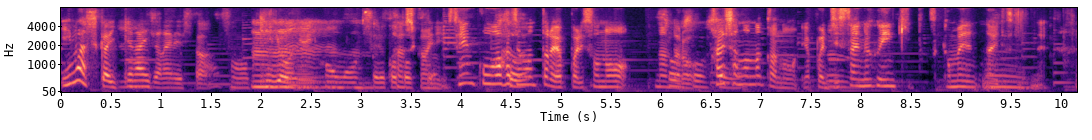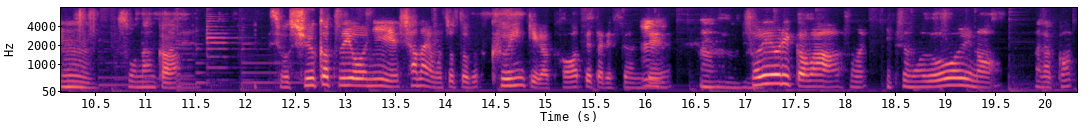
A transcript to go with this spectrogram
今しか行けないじゃないですか、その企業に訪問することって。確かに。選考が始まったらやっぱりそのなんだろう会社の中のやっぱり実際の雰囲気つかめないですもんね。うん、そうなんかそう就活用に社内もちょっと雰囲気が変わってたりするんで、うん。それよりかはそのいつも通りのなんかこ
